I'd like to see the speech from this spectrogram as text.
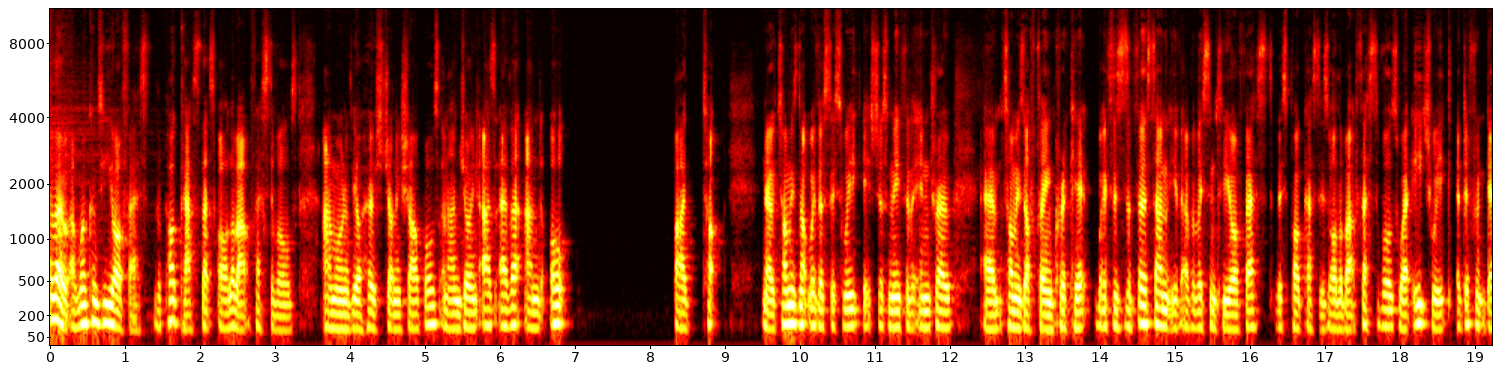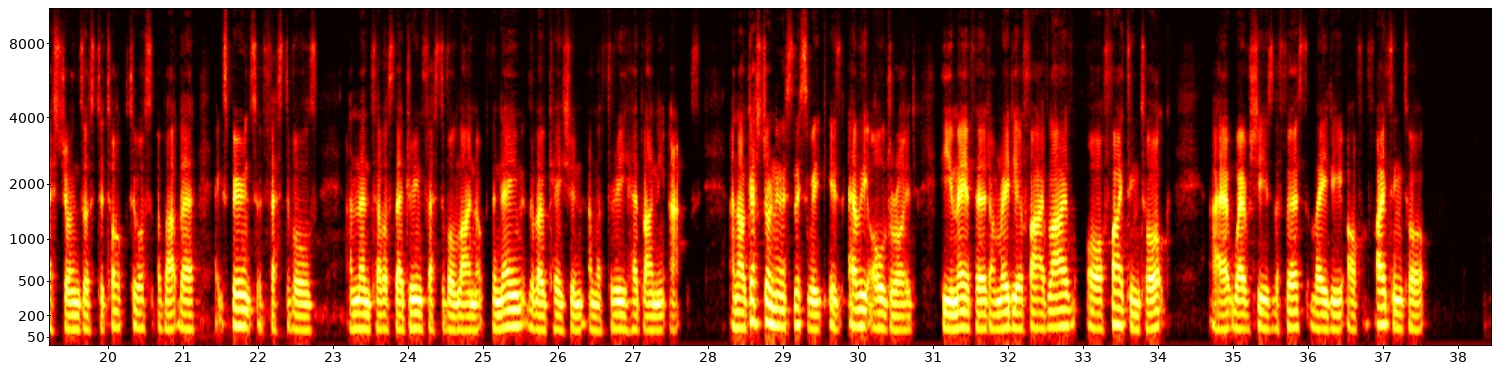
Hello and welcome to Your Fest, the podcast that's all about festivals. I'm one of your hosts, Johnny Sharples, and I'm joined as ever and all by Tom. No, Tommy's not with us this week. It's just me for the intro. Um, Tommy's off playing cricket. But if this is the first time that you've ever listened to Your Fest, this podcast is all about festivals where each week a different guest joins us to talk to us about their experience of festivals and then tell us their dream festival lineup, the name, the location, and the three headlining acts. And our guest joining us this week is Ellie Oldroyd, who you may have heard on Radio 5 Live or Fighting Talk, uh, where she is the first lady of Fighting Talk.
